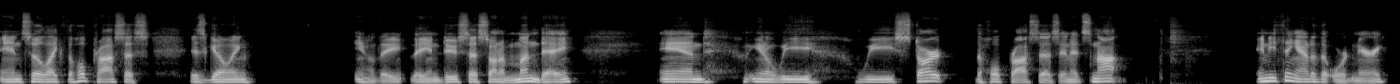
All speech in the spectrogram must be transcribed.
and so like the whole process is going you know they they induce us on a monday and you know we we start the whole process and it's not anything out of the ordinary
